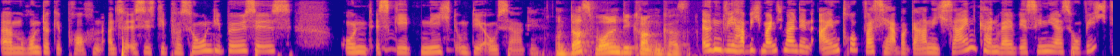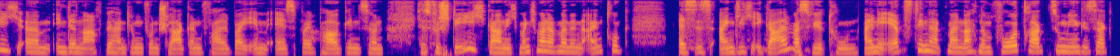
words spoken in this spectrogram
ähm, runtergebrochen. Also es ist die Person, die böse ist und es geht nicht um die Aussage. Und das wollen die Krankenkassen. Irgendwie habe ich manchmal den Eindruck, was ja aber gar nicht sein kann, weil wir sind ja so wichtig ähm, in der Nachbehandlung von Schlaganfall, bei MS, bei Parkinson. Das verstehe ich gar nicht. Manchmal hat man den Eindruck, es ist eigentlich egal, was wir tun. Eine Ärztin hat mal nach einem Vortrag zu mir gesagt,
